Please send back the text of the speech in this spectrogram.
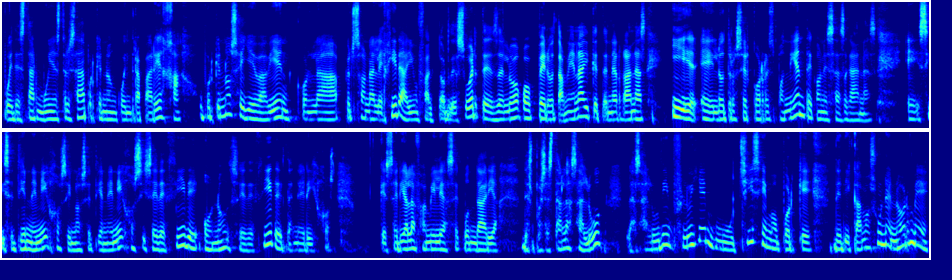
puede estar muy estresada porque no encuentra pareja o porque no se lleva bien con la persona elegida. Hay un factor de suerte, desde luego, pero también hay que tener ganas y el otro ser correspondiente con esas ganas. Eh, si se tienen hijos, si no se tienen hijos, si se decide o no se decide tener hijos que sería la familia secundaria. Después está la salud. La salud influye muchísimo porque dedicamos una enorme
